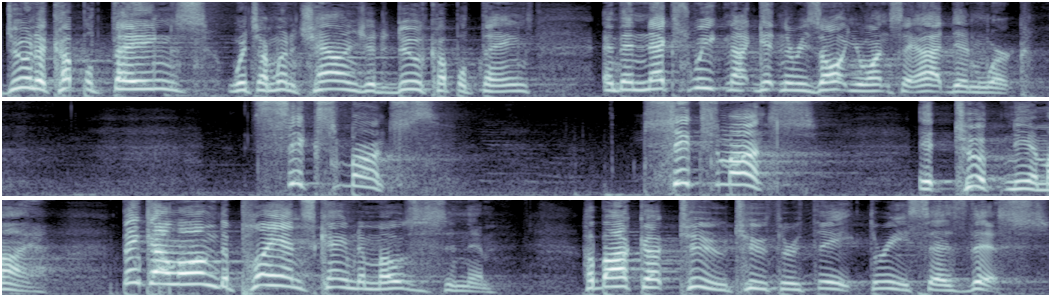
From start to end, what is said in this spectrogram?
doing a couple things, which I'm going to challenge you to do a couple things, and then next week not getting the result you want and say, ah, it didn't work. Six months. Six months it took Nehemiah. Think how long the plans came to Moses and them. Habakkuk 2 2 through 3 says this.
